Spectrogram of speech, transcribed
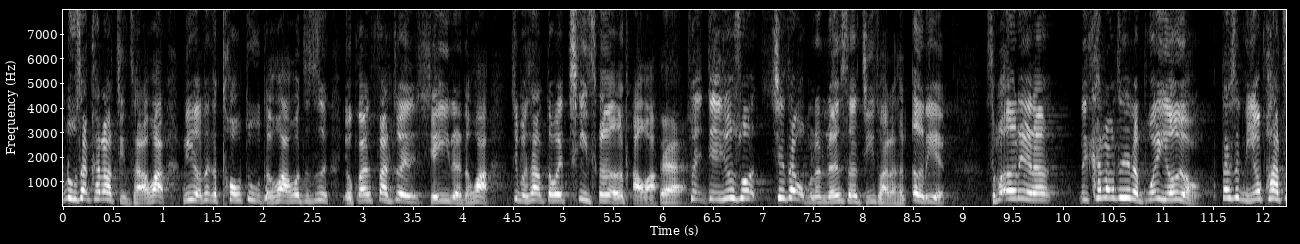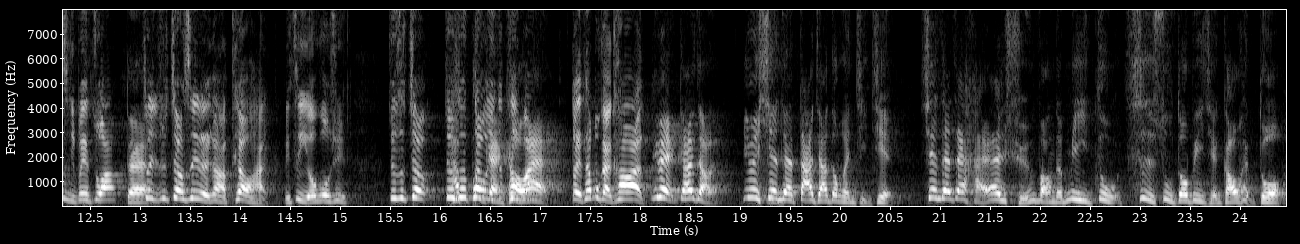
路上看到警察的话，你有那个偷渡的话，或者是有关犯罪嫌疑人的话，基本上都会弃车而逃啊。对。所以也就是说，现在我们的人蛇集团呢很恶劣，什么恶劣呢？你看到这些人不会游泳，但是你又怕自己被抓，对。所以就叫这些人干嘛跳海，你自己游过去，就是叫就是到一个地方，他不敢靠岸，对他不敢靠岸，因为刚才讲。因为现在大家都很警戒，现在在海岸巡防的密度次数都比以前高很多，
